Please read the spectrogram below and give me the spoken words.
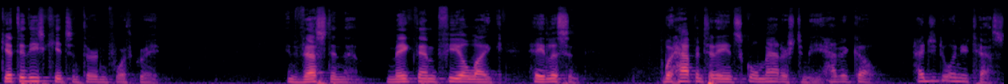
Get to these kids in third and fourth grade. Invest in them. Make them feel like, hey, listen, what happened today in school matters to me. How did it go? How'd you do on your test?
